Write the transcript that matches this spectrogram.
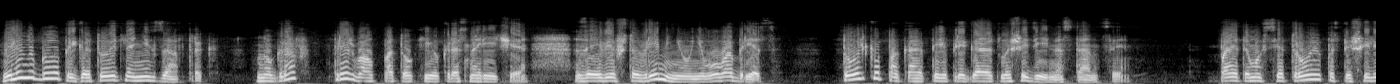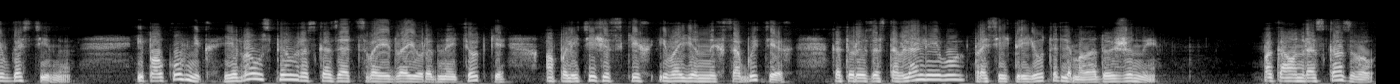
велела было приготовить для них завтрак. Но граф прервал поток ее красноречия, заявив, что времени у него в обрез, только пока перепрягают лошадей на станции. Поэтому все трое поспешили в гостиную, и полковник едва успел рассказать своей двоюродной тетке о политических и военных событиях, которые заставляли его просить приюта для молодой жены. Пока он рассказывал,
